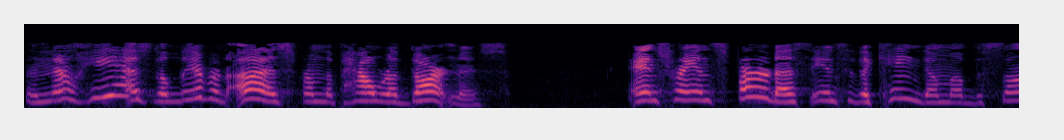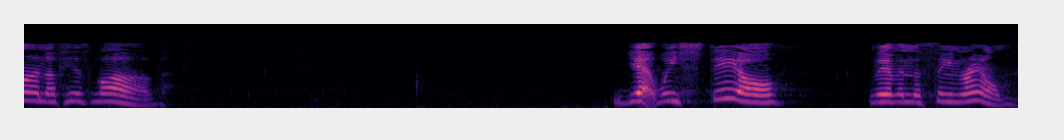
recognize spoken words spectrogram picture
And now he has delivered us from the power of darkness and transferred us into the kingdom of the Son of his love. Yet we still live in the seen realm.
